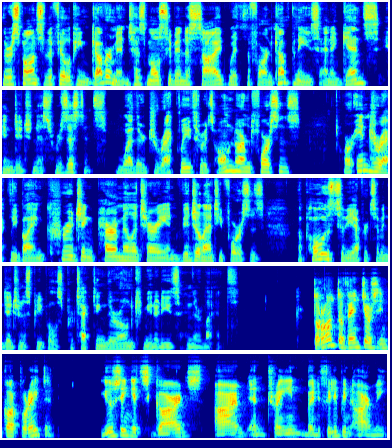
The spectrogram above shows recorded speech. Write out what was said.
The response of the Philippine government has mostly been to side with the foreign companies and against Indigenous resistance, whether directly through its own armed forces or indirectly by encouraging paramilitary and vigilante forces opposed to the efforts of Indigenous peoples protecting their own communities and their lands. Toronto Ventures Incorporated, using its guards armed and trained by the Philippine Army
